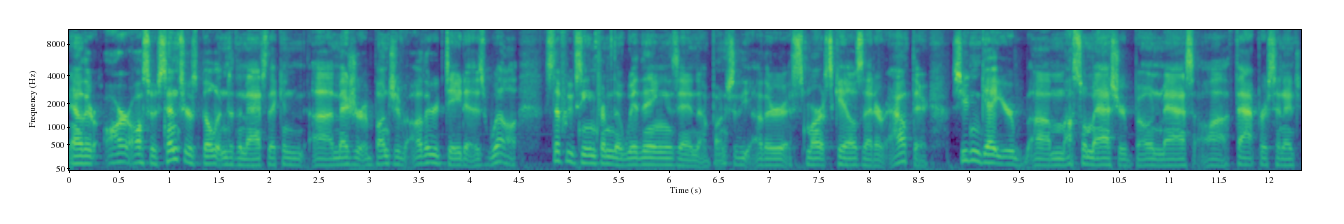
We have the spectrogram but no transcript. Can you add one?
Now there are also sensors built into the mats that can uh, measure a bunch of other data as well. Stuff we've seen from the Withings and a bunch of the other smart scales that are out there. So you can get your uh, muscle mass, your bone mass, uh, fat percentage,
